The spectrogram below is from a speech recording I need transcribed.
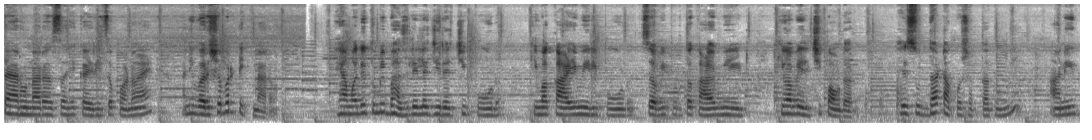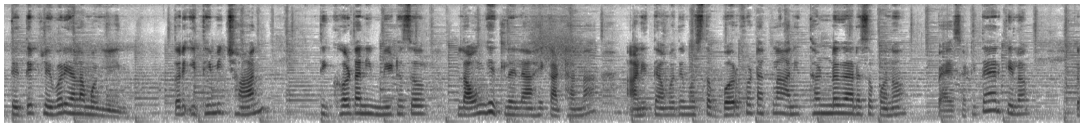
तयार होणारं असं हे कैरीचं पणं आहे आणि वर्षभर टिकणारं. ह्यामध्ये तुम्ही भाजलेल्या जिऱ्याची पूड किंवा काळी मिरी पूड चवीपुरतं काळं मीठ किंवा वेलची पावडर हे सुद्धा टाकू शकता तुम्ही आणि ते ते फ्लेवर याला मग येईल. तर इथे मी छान तिखट आणि मीठ असं लावून घेतलेलं आहे काठांना आणि त्यामध्ये मस्त बर्फ टाकला आणि थंडगार असं पण प्यायसाठी तयार केलं. तर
